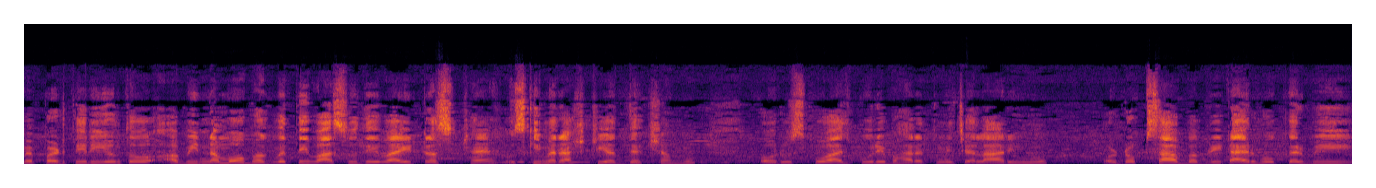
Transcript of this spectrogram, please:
मैं पढ़ती रही हूँ तो अभी नमो भगवती वासुदेवाई ट्रस्ट है, उसकी मैं राष्ट्रीय अध्यक्षा हूँ और उसको आज पूरे भारत में चला रही हूँ। और डॉक्टर साहब अब रिटायर होकर भी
